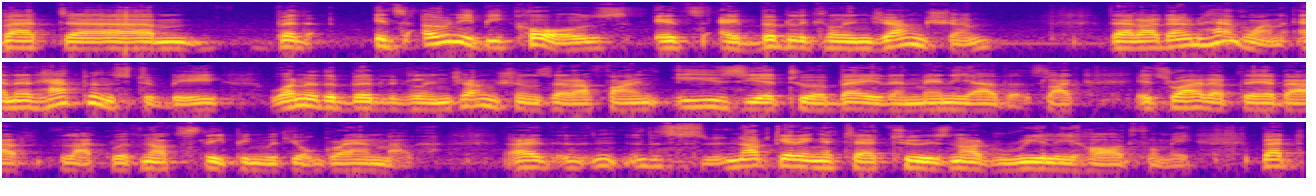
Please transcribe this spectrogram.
But um, but it's only because it's a biblical injunction that I don't have one, and it happens to be one of the biblical injunctions that I find easier to obey than many others. Like it's right up there about like with not sleeping with your grandmother. Right? This, not getting a tattoo is not really hard for me, but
